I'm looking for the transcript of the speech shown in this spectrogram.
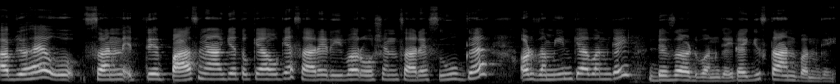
अब जो है वो सन इतने पास में आ गया तो क्या हो गया सारे रिवर ओशन सारे सूख गए और ज़मीन क्या बन गई डेजर्ट बन गई रेगिस्तान बन गई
